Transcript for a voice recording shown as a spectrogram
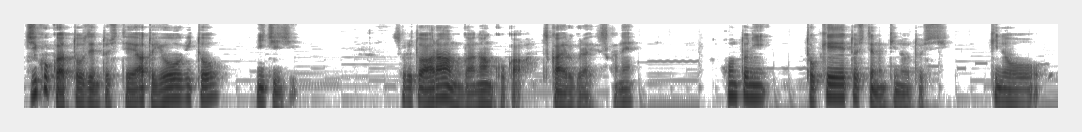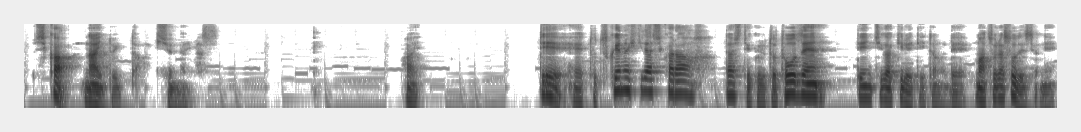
時刻は当然として、あと曜日と日時、それとアラームが何個か使えるぐらいですかね。本当に時計としての機能とし、機能しかないといった機種になります。はい。で、えっ、と、机の引き出しから出してくると当然電池が切れていたので、まあそれはそうですよね。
